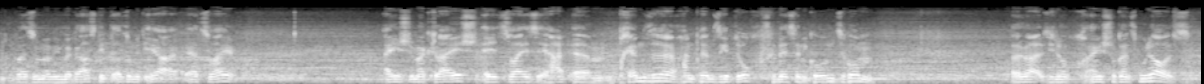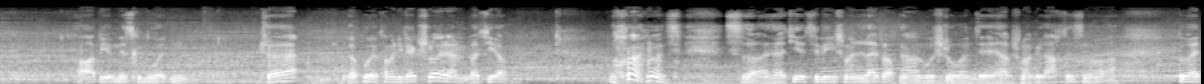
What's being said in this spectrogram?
Ich weiß immer, wie man Gas gibt, also mit R, R2 eigentlich immer gleich. L2 ist hat ähm, Bremse, Handbremse gibt auch, für besser in die Kurven zu kommen. Ja, sieht doch eigentlich schon ganz gut aus. Ah, Missgeburten. Tja, ja cool, kann man die wegschleudern, was hier. so, hier ist wenigstens mal eine Live-Aufnahme, wo ich lohnt. Äh, hab ich mal gelacht, ist nur. Gut.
